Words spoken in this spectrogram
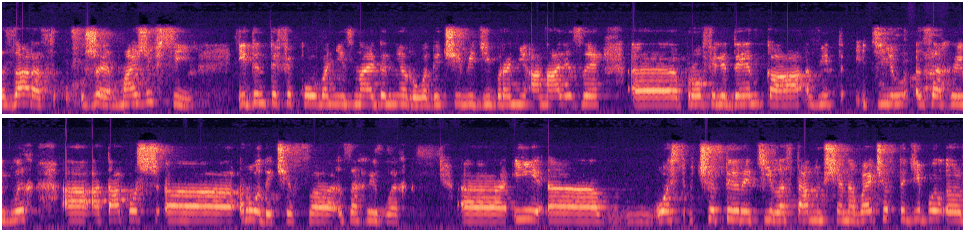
Зараз вже майже всі ідентифіковані, знайдені родичі, відібрані аналізи е, профілі ДНК від тіл загиблих, а, а також е, родичів е, загиблих. Е, і е, ось чотири тіла станом ще на вечір. Тоді був е,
